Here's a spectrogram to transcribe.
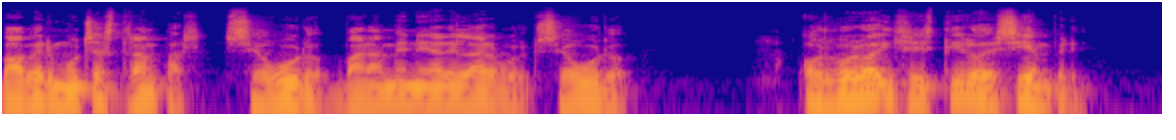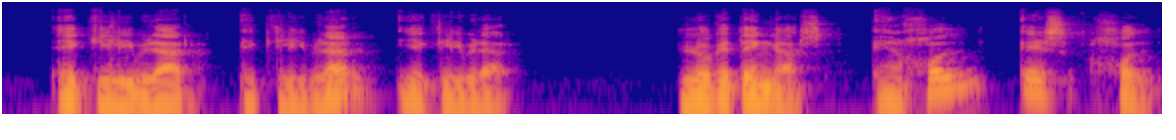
Va a haber muchas trampas, seguro. Van a menear el árbol, seguro. Os vuelvo a insistir lo de siempre. Equilibrar, equilibrar y equilibrar. Lo que tengas en hold es hold.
